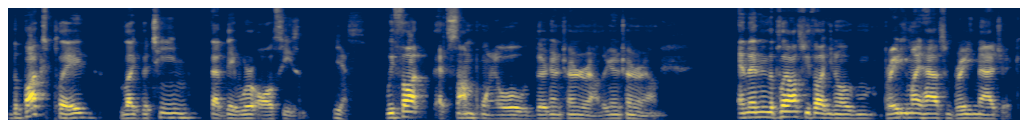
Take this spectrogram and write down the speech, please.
the Bucks played like the team that they were all season. Yes. We thought at some point, oh, they're going to turn it around. They're going to turn it around. And then in the playoffs, we thought, you know, Brady might have some Brady magic.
